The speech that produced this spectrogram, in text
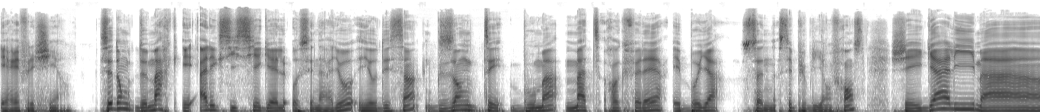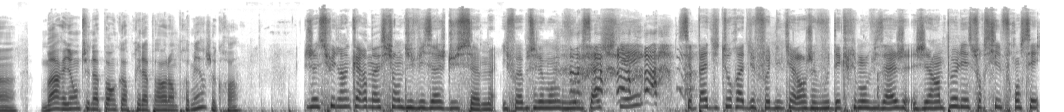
et réfléchir. C'est donc de Marc et Alexis Siegel au scénario et au dessin Xangte Bouma, Matt Rockefeller et Boya Sun. C'est publié en France chez Gallimard. Marion, tu n'as pas encore pris la parole en première, je crois? Je suis l'incarnation du visage du seum. Il faut absolument que vous le sachiez. C'est pas du tout radiophonique, alors je vous décris mon visage. J'ai un peu les sourcils froncés,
